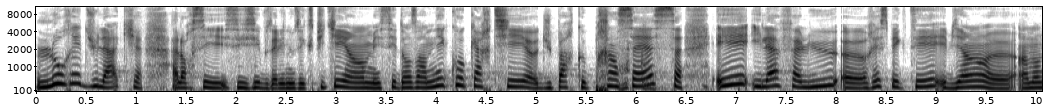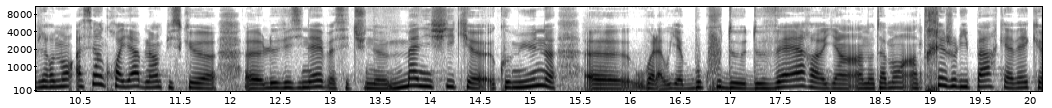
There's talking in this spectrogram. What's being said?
l'Orée du Lac. Alors c'est, vous allez nous expliquer, hein, mais c'est dans un écoquartier euh, du parc Princesse et il a fallu euh, respecter eh bien euh, un environnement assez incroyable hein, puisque le Vésinet bah, c'est une magnifique commune, voilà où il y a beaucoup de, de verre, il y a un notamment un très joli parc avec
